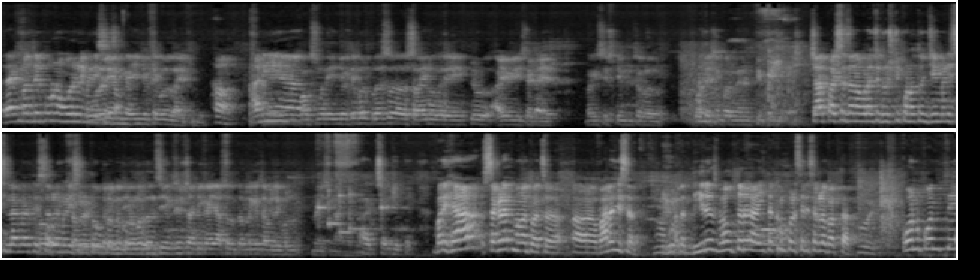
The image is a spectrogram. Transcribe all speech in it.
रॅक मधले पूर्ण ओरली मेडिसिन इंजेक्टेबल आहेत हा. आणि अं, बॉक्समध्ये इंजेक्टेबल प्लस सलाईन वगैरे फ्लूड आय व्ही सेट आहेत. बाकी सिस्टीम सगळं पोटॅशियम परमनंट चार पाचशे जनावरांच्या दृष्टिकोनातून जे मेडिसिन लागणार ते सगळे मेडिसिन उपलब्ध करून देतो. इमर्जन्सी एक्झिटसाठी काही असेल तर लगेच अवेलेबल मेडिसिन आहे. अच्छा ठीक आहे. बरं ह्या सगळ्यात महत्वाचं बालाजी सर आता धीरज भाऊ तर इथं कंपल्सरी सगळं बघतात. कोणकोणते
